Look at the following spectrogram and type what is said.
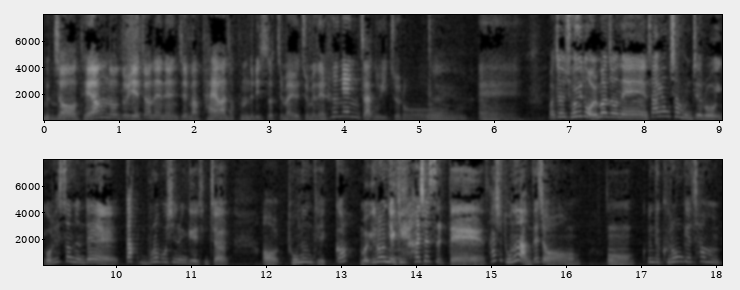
그쵸. 대학로도 예전에는 이제 막 다양한 작품들이 있었지만 요즘에는 흥행작 위주로. 네. 예. 맞아요. 저희도 얼마 전에 쌍용차 문제로 이걸 했었는데 딱 물어보시는 게 진짜 어 돈은 될까? 뭐 이런 얘기 하셨을 때 사실 돈은 안 되죠. 어 근데 그런 게참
